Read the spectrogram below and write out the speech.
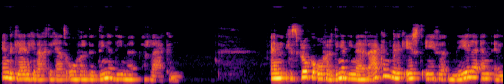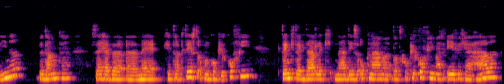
en de kleine gedachte gaat over de dingen die me raken. En gesproken over dingen die mij raken, wil ik eerst even Nele en Eline bedanken. Zij hebben uh, mij getrakteerd op een kopje koffie ik denk dat ik dadelijk na deze opname dat kopje koffie maar even ga halen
